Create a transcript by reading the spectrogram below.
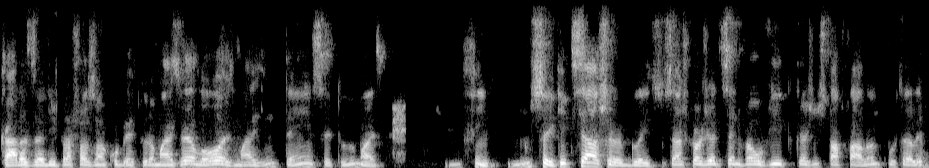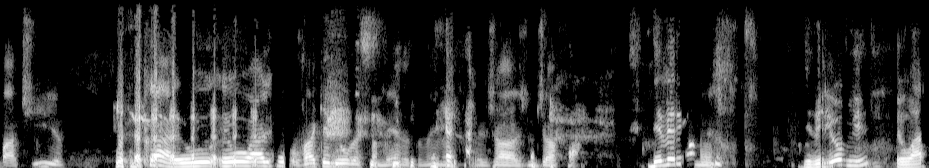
Caras ali para fazer uma cobertura mais veloz, mais intensa e tudo mais. Enfim, não sei. O que, que você acha, Gleison? Você acha que o Rogério Senna vai ouvir o que a gente está falando por telepatia? Cara, eu, eu acho. Ou vai que ele ouve essa merda também, né? já, a gente já. Deveria. Né? Deveria ouvir. Eu acho.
